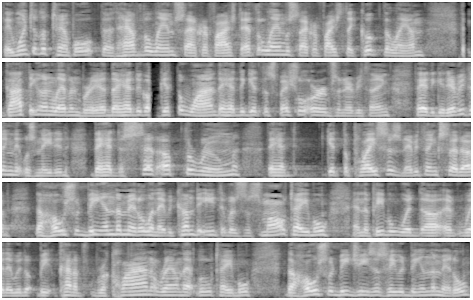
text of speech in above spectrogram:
They went to the temple to have the lamb sacrificed. After the lamb was sacrificed, they cooked the lamb. They got the unleavened bread. They had to go get the wine. They had to get the special herbs and everything. They had to get everything that was needed. They had to set up the room. They had get the places and everything set up. The host would be in the middle. When they would come to eat, there was a small table, and the people would, uh, where they would be kind of recline around that little table. The host would be Jesus. He would be in the middle,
